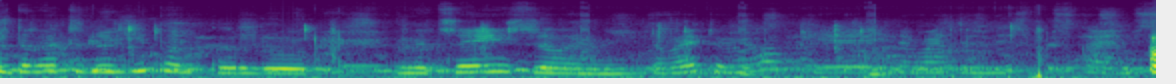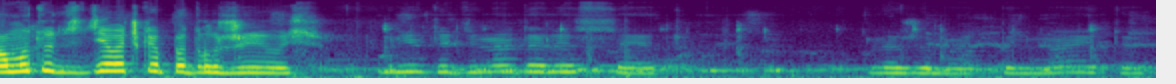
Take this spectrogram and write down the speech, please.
Може, давайте другі паркур, не цей зелений. Давайте. Ну окей, давайте вниз спускаємося. А мы тут с девочкой подружились. Блін, тоді треба ресет. Нажимати, понимаєте?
